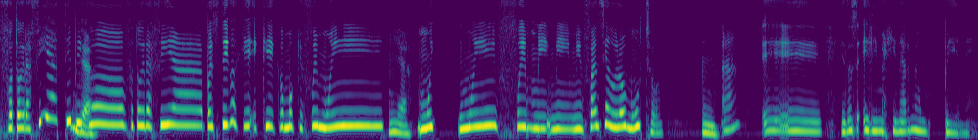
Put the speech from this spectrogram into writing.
fotografía, típico, fotografía. Pues te digo, es que, es que como que fui muy, Ya. muy, muy, fui, mi, mi, mi infancia duró mucho. Mm. ¿ah? Eh, entonces, el imaginarme un pene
